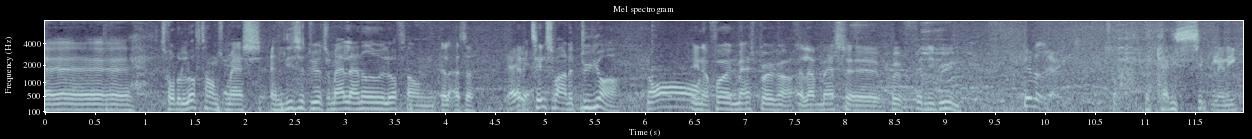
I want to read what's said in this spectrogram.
Øh, tror du, lufthavnsmash er lige så dyrt som alt andet ude i lufthavnen? Eller altså, Ja, er ja. det tilsvarende dyrere, Nå, end at få en mashburger eller mash øh, bøf i byen? det ved jeg ikke. Det kan de simpelthen ikke.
